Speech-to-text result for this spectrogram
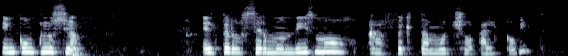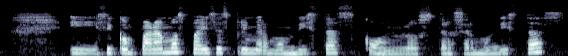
En conclusión, el tercermundismo afecta mucho al COVID. Y si comparamos países primermundistas con los tercermundistas,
